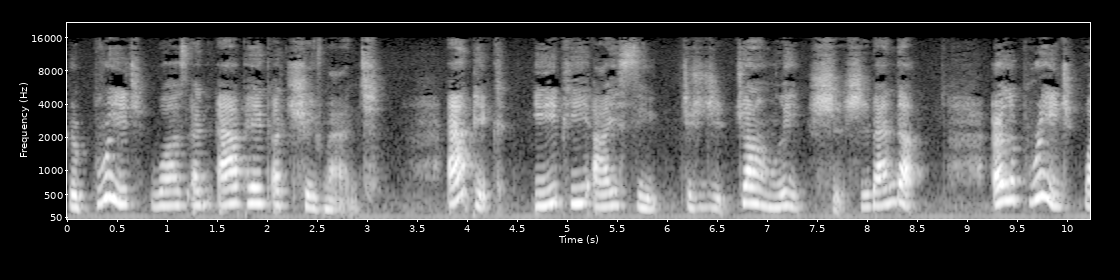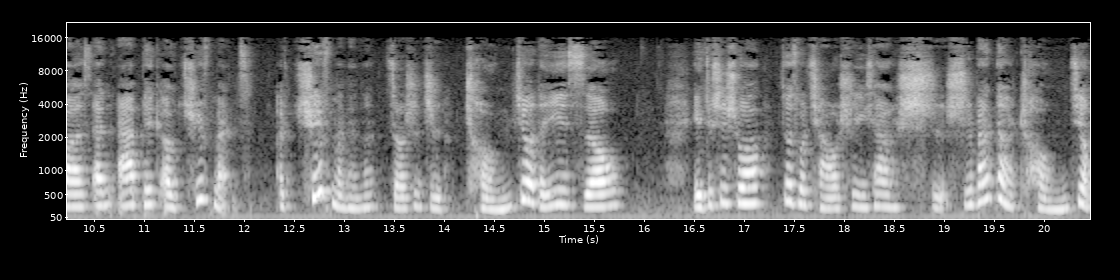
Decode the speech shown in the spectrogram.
The bridge was an epic achievement. Epic, E-P-I-C，就是指壮丽、史诗般的。而 the bridge was an epic achievement. Achievement 呢，则是指成就的意思哦。也就是说，这座桥是一项史诗般的成就。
